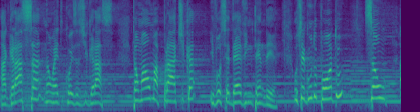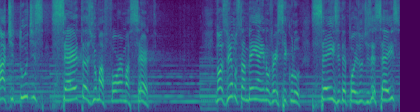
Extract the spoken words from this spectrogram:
A graça não é coisas de graça. Então há uma prática e você deve entender. O segundo ponto são atitudes certas de uma forma certa. Nós vemos também aí no versículo 6 e depois no 16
